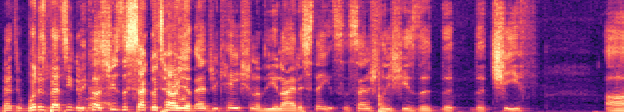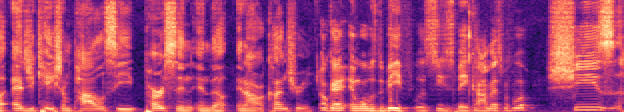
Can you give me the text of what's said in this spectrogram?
Betsy? What is Betsy do? Because she's the Secretary of Education of the United States. Essentially, she's the the, the chief uh, education policy person in the in our country. okay. And what was the beef? Was she just made comments before? She's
